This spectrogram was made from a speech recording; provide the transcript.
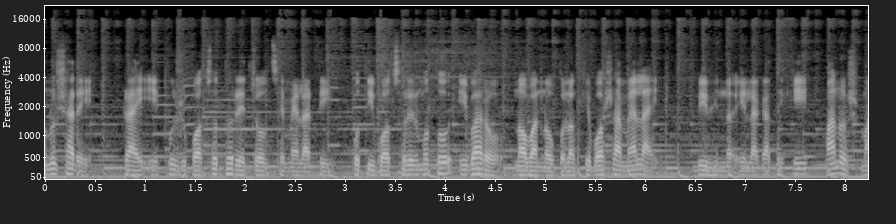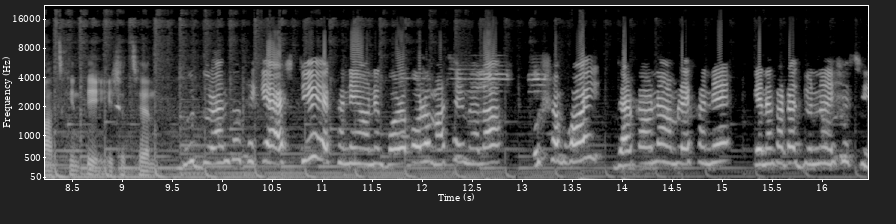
অনুসারে প্রায় একুশ বছর ধরে চলছে মেলাটি। প্রতি বছরের মতো এবারও নবান্ন উপলক্ষে বসা মেলায় বিভিন্ন এলাকা থেকে মানুষ মাছ কিনতে এসেছেন। দূর দূরান্ত থেকে আসছি এখানে অনেক বড় বড় মাছের মেলা উৎসব হয় যার কারণে আমরা এখানে কেনাকাটার জন্য এসেছি।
